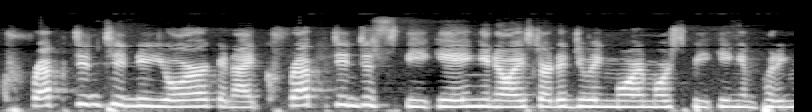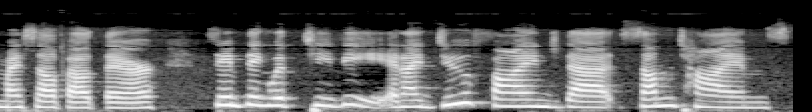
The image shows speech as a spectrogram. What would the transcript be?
crept into New York, and I crept into speaking. You know, I started doing more and more speaking and putting myself out there. Same thing with TV, and I do find that sometimes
